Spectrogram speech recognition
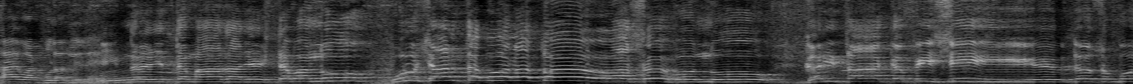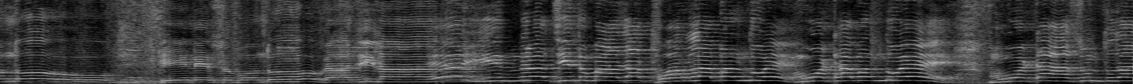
काय वाटू लागलेलं आहे इंद्रजित माझा ज्येष्ठ बंधू पुरुषार्थ बोलतो असं बंधू करिता कपिशी दस बंधू येनेस बंधू गाजीला. इंद्रजित माझा थोरला बंधू आहे मोठा बंधू आहे मोठा असून तुझा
